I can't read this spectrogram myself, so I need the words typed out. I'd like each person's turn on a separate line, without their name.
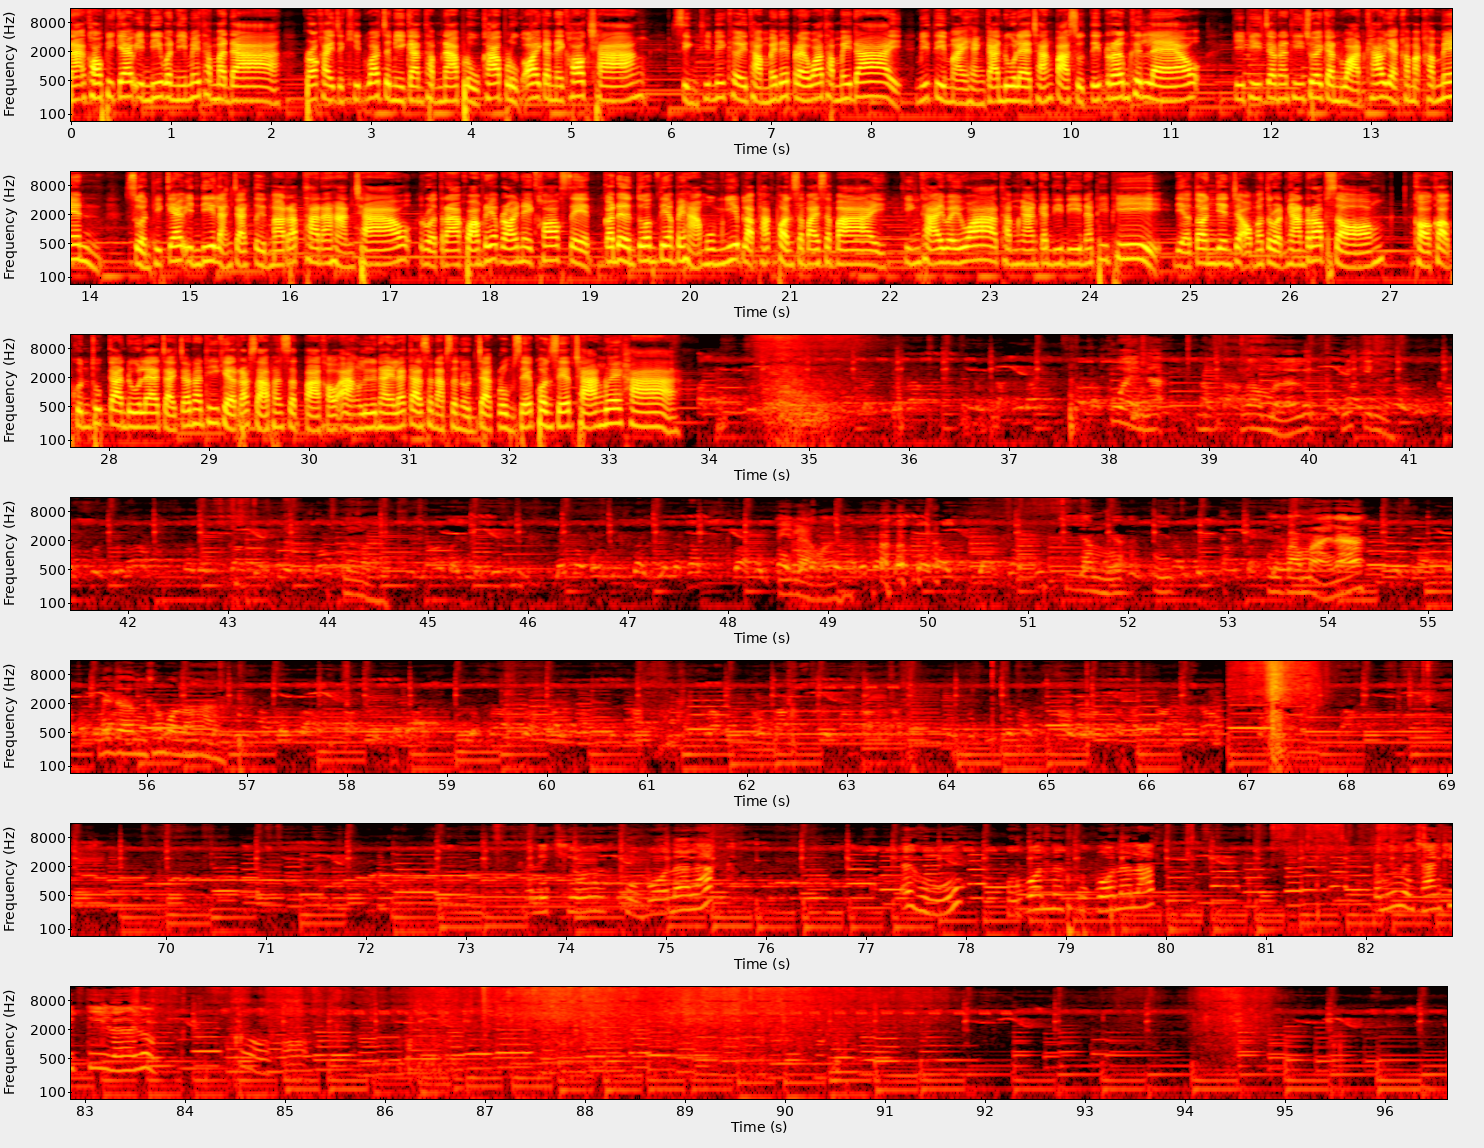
ณคอกพี่แก้วอินดี้วันนี้ไม่ธรรมดา เพราะใครจะคิดว่าจะมีการทำนาปลูกข้าวปลูกอ้อยกันในคอกช้าง สิ่งที่ไม่เคยทำไม่ได้แปลว่าทำไม่ได้ มิติใหม่แห่งการดูแลช้างป่าสุดติดเริ่มขึ้นแล้วพี่ๆเจ้าหน้าที่ช่วยกันหวานข้าวอย่างขมักขม้น ส่วนพี่แก้วอินดี้หลังจากตื่นมารับทานอาหารเช้า ตรวจตราความเรียบร้อยในคอกเสร็จ ก็เดินต้วมเตรียมไปหามุมงีบหลับพักผ่อนสบายๆ ทิ้งท้ายไว้ว่าทำงานกันดีๆ นะพี่ๆ เดี๋ยวตอนเย็นจะออกมาตรวจงานรอบสอง ขอขอบคุณทุกการดูแลจากเจ้าหน้าที่เขตรักษาพันธุ์สัตว์ป่าเขาอ่างลือในและการสนับสนุนจากกลุ่มเซฟคนเซฟช้างด้วยค่ะ
กล้วยนะงอมหมดแล้วลูกไม่กินเลยนั่นและตีแหลกมาที่ย่ำเนี้ยมีมีความหมายนะ ไม่เดินข้างบนแล้วค่ะอันนี้คิ้วหูโบน่ารักไอ้หู หูบนนะหูโบน่ารักอันนี้เหมือนช้างคิตตี้เลยลูก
